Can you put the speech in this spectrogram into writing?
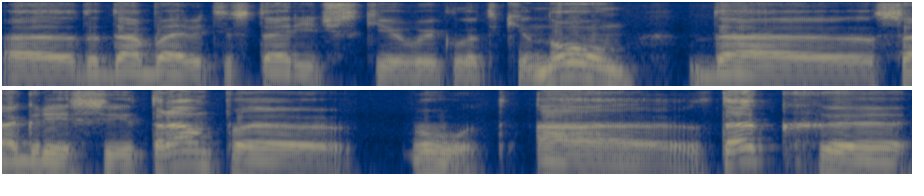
э, добавить исторические выкладки Ноум, да с агрессией Трампа, вот. А так... Э,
